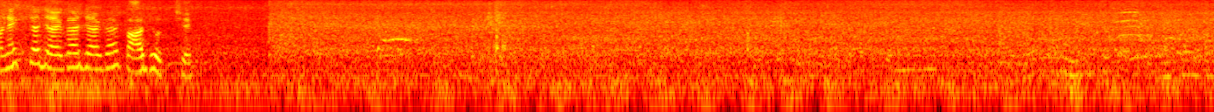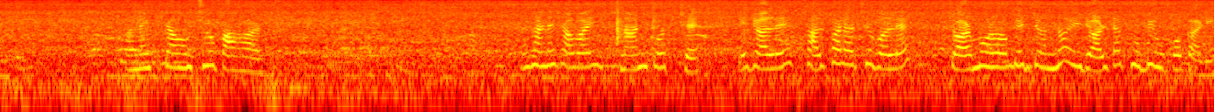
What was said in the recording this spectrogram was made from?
অনেকটা জায়গায় জায়গায় কাজ হচ্ছে। অনেকটা উঁচু পাহাড়। এখানে সবাই স্নান করছে। এই জলে সালফার আছে বলে চর্মরোগের জন্য এই জলটা খুবই উপকারী।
